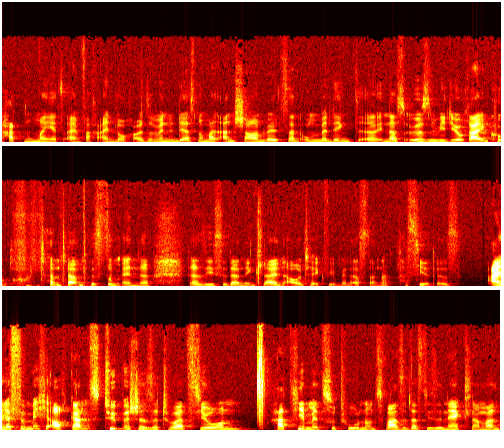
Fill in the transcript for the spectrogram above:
hat nun mal jetzt einfach ein Loch. Also wenn du dir das nochmal anschauen willst, dann unbedingt äh, in das Ösenvideo reingucken und dann da bis zum Ende, da siehst du dann den kleinen Outtake, wie mir das dann passiert ist. Eine für mich auch ganz typische Situation hat hiermit zu tun. Und zwar sind das diese Nähklammern.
